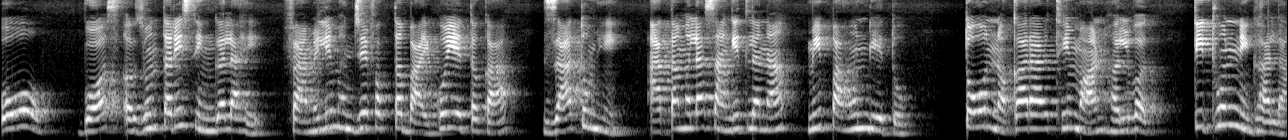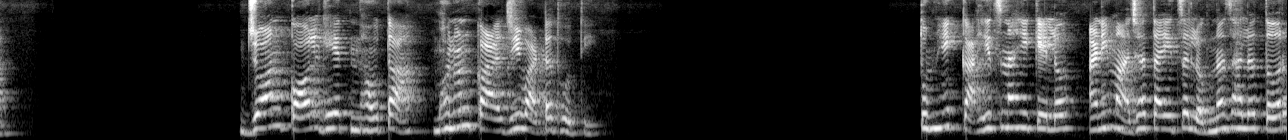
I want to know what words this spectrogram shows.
ओ बॉस अजून तरी सिंगल आहे. फॅमिली म्हणजे फक्त बायको येतं का? जा तुम्ही. आता मला सांगितलं ना मी पाहून घेतो. तो नकारार्थी मान हलवत तिथून निघाला. जॉन कॉल घेत नव्हता म्हणून काळजी वाटत होती. तुम्ही काहीच नाही केलं आणि माझ्या ताईचं लग्न झालं तर?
